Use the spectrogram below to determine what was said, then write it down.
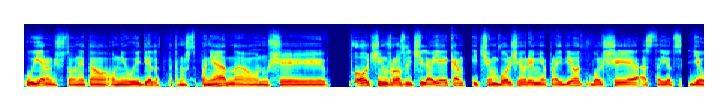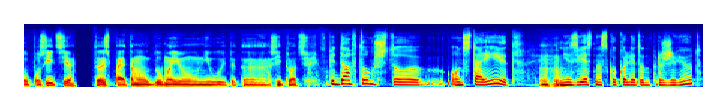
уверен, что он это он не будет делать, потому что, понятно, он уже очень взрослый человеком, и чем больше время пройдет, больше остается его позиция. То есть поэтому, думаю, не будет эта ситуация. Беда в том, что он стареет, угу. неизвестно, сколько лет он проживет.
